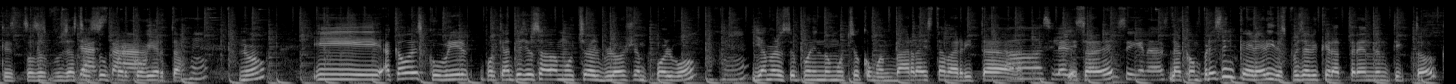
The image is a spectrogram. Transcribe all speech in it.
que entonces pues ya estoy súper cubierta, ¿no? Y acabo de descubrir, porque antes yo usaba mucho el blush en polvo, y ya me lo estoy poniendo mucho como en barra, esta barrita, Ah, sí la he ¿ya visto. ¿sabes? Sí, que nada La compré sin querer y después ya vi que era trend en TikTok.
